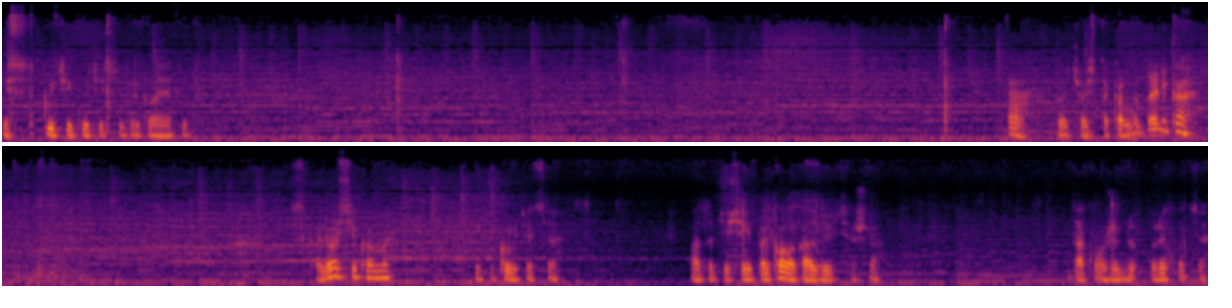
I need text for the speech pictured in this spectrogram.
И с кучей-кучей суперклея тут. А, короче, ось така моделька. Колесиками, які крутяться. А тут ще і прикол оказується, що так може рихатися.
